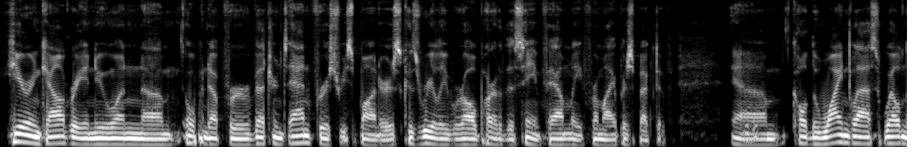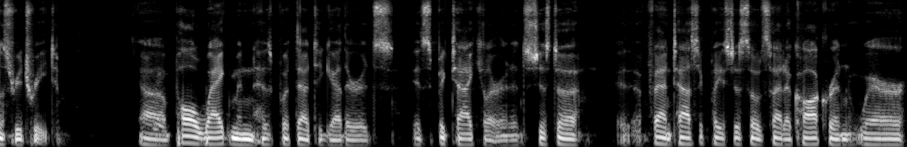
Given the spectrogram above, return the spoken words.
Here in Calgary, a new one um, opened up for veterans and first responders because really we're all part of the same family from my perspective. Um, mm-hmm. Called the Wineglass Wellness Retreat. Uh, Paul Wagman has put that together. It's it's spectacular, and it's just a, a fantastic place just outside of Cochrane, where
